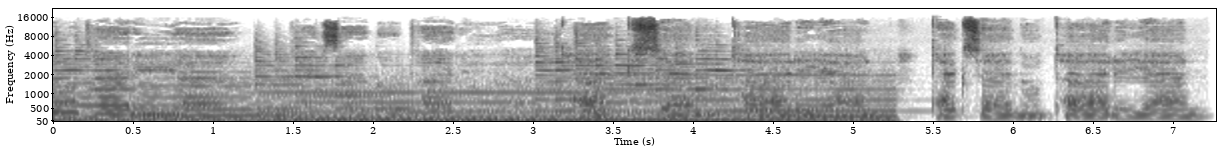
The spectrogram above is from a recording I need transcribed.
och terriern. Och taxen och terriern. Taxen och terriern, taxen och terriern.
